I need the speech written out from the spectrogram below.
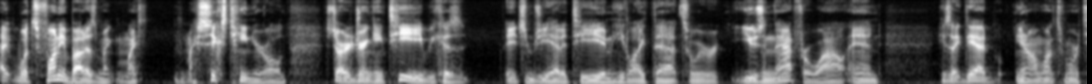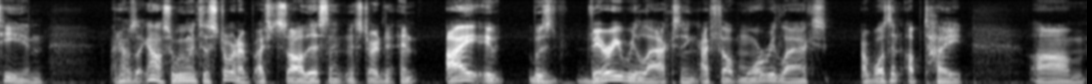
I, what's funny about it is my my my 16 year old started drinking tea because HMG had a tea and he liked that, so we were using that for a while. And he's like, "Dad, you know, I want some more tea." And and I was like, "Oh," so we went to the store and I, I saw this and, and started. And I it was very relaxing. I felt more relaxed. I wasn't uptight. Um,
